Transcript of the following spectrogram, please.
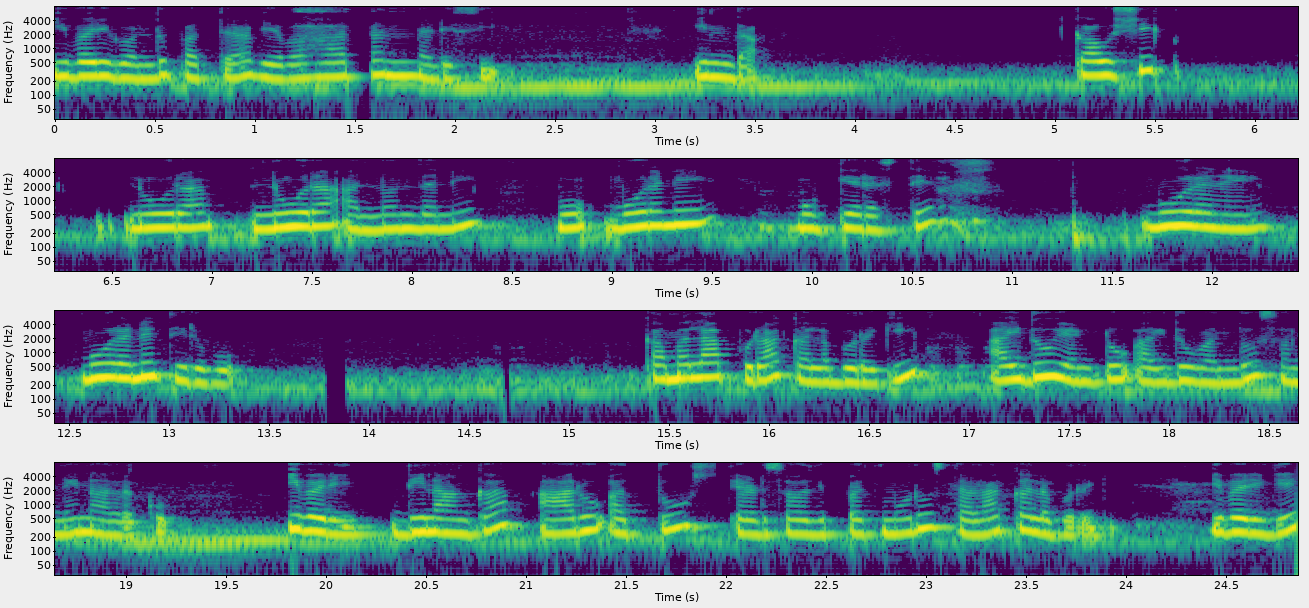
ಇವರಿಗೊಂದು ಪತ್ರ ವ್ಯವಹಾರ ನಡೆಸಿ. ಇಂದ. ಕೌಶಿಕ್ ನೂರ ನೂರ ಹನ್ನೊಂದನೇ ಮೂರನೇ ಮುಖ್ಯ ರಸ್ತೆ ಮೂರನೇ ಮೂರನೇ ತಿರುವು. ಕಮಲಾಪುರ, ಕಲಬುರಗಿ, ಐದು, ಎಂಟು, ಐದು, ಒಂದು, ಸೊನ್ನೆ, ನಾಲ್ಕು. ಇವರಿ, ದಿನಾಂಕ ಆರು, ಹತ್ತು, ಎರಡು ಸಾವಿರದ ಇಪ್ಪತ್ತ್ಮೂರು ಸ್ಥಳ ಕಲಬುರಗಿ. ಇವರಿಗೆ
